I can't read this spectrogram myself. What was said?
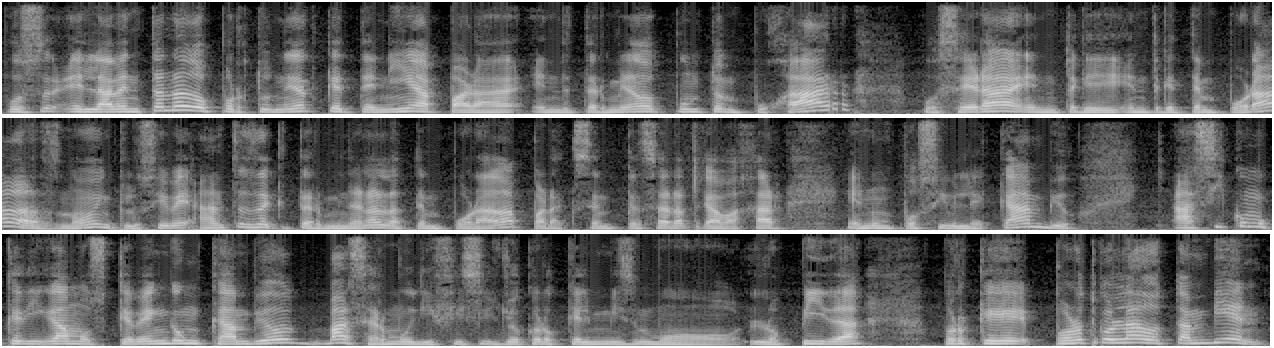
pues eh, la ventana de oportunidad que tenía para en determinado punto empujar, pues era entre, entre temporadas, ¿no? Inclusive antes de que terminara la temporada para que se empezara a trabajar en un posible cambio. Así como que digamos que venga un cambio, va a ser muy difícil, yo creo que él mismo lo pida, porque por otro lado también,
